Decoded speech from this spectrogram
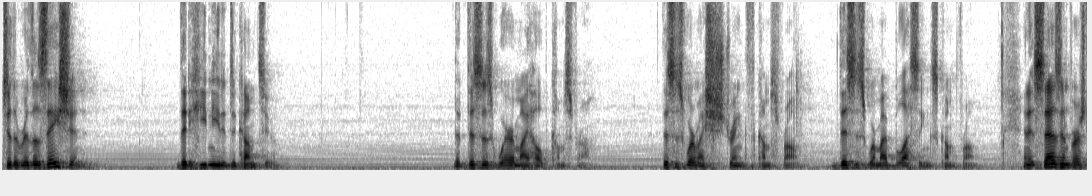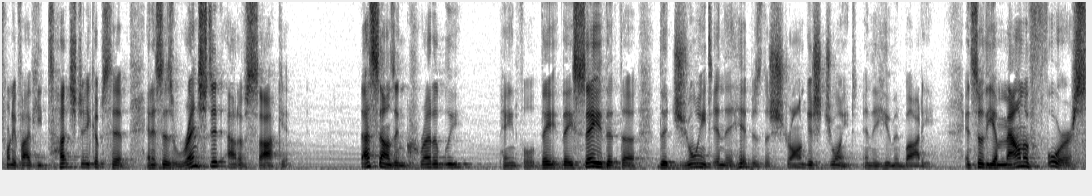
to the realization that he needed to come to. That this is where my help comes from. This is where my strength comes from. This is where my blessings come from. And it says in verse 25, he touched Jacob's hip, and it says, wrenched it out of socket. That sounds incredibly painful. They, they say that the, the joint in the hip is the strongest joint in the human body. And so the amount of force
